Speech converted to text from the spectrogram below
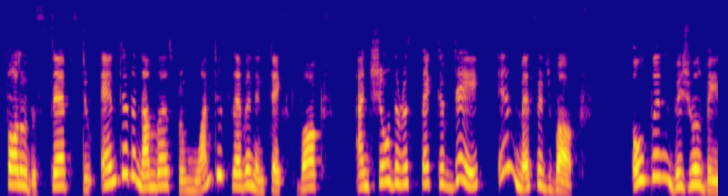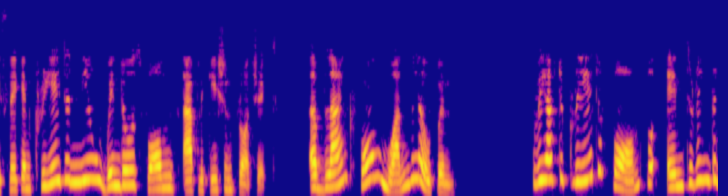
Follow the steps to enter the numbers from 1 to 7 in text box and show the respective day in message box. Open Visual Basic and create a new Windows Forms application project. A blank Form 1 will open. We have to create a form for entering the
